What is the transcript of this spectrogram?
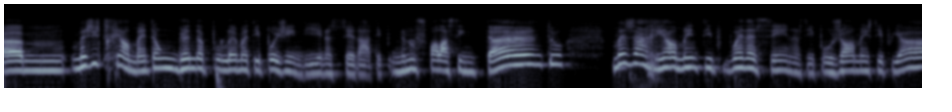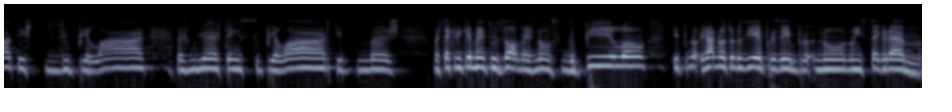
um, mas isto realmente é um grande problema, tipo, hoje em dia na sociedade. Tipo, ainda não se fala assim tanto, mas há realmente, tipo, bué das cenas, tipo, os homens, tipo, ah, tens de depilar, as mulheres têm de se depilar, tipo, mas, mas tecnicamente os homens não se depilam, tipo, já no outro dia, por exemplo, no, no Instagram,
